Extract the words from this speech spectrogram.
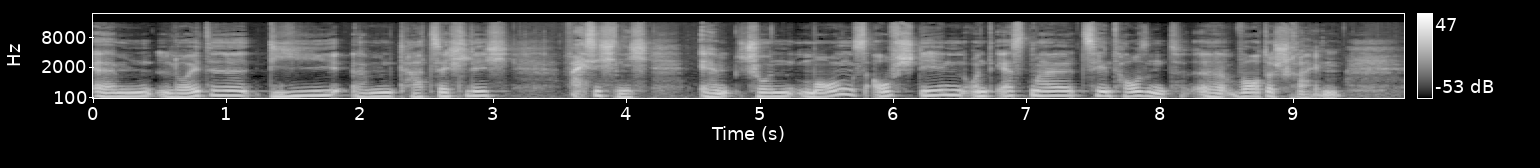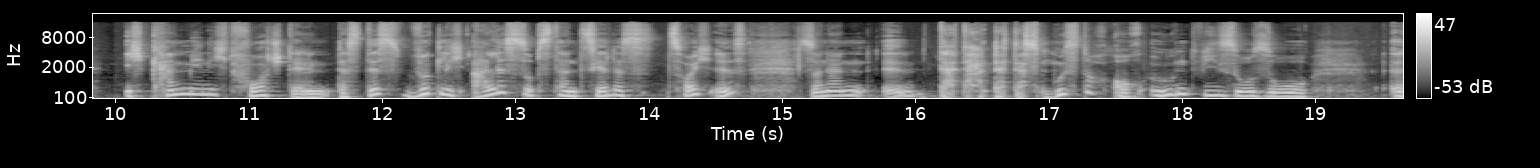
ähm, Leute, die ähm, tatsächlich weiß ich nicht, ähm, schon morgens aufstehen und erstmal 10.000 äh, Worte schreiben ich kann mir nicht vorstellen, dass das wirklich alles substanzielles Zeug ist, sondern äh, da, da, das muss doch auch irgendwie so, so, äh,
